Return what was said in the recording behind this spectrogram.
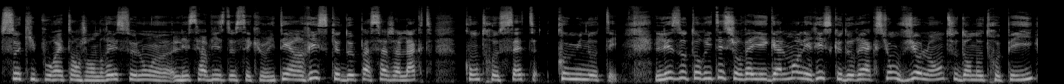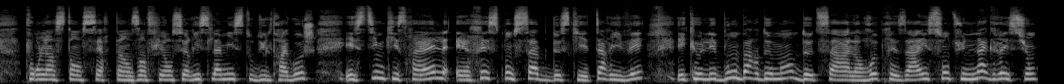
ce qui pourrait engendrer, selon euh, les services de sécurité, un risque de passage à l'acte contre cette communauté. Les autorités surveillent également les risques de réactions violentes dans notre pays. Pour l'instant, certains influenceurs islamistes ou d'ultra-gauche estiment qu'Israël est responsable de ce qui est arrivé et que les bombardements de Tsahal en représailles sont une agression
